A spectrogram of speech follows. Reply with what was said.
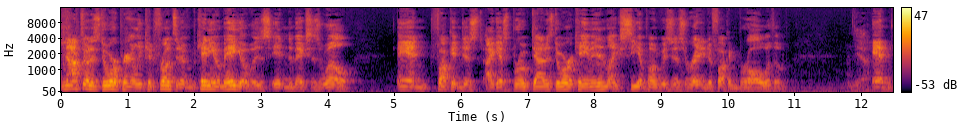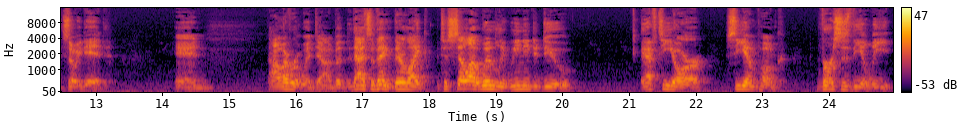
knocked on his door. Apparently, confronted him. Kenny Omega was in the mix as well, and fucking just I guess broke down his door. Or came in like CM Punk was just ready to fucking brawl with him. Yeah. And so he did. And however it went down. But that's the thing. They're like, to sell out Wembley, we need to do FTR, CM Punk versus the Elite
